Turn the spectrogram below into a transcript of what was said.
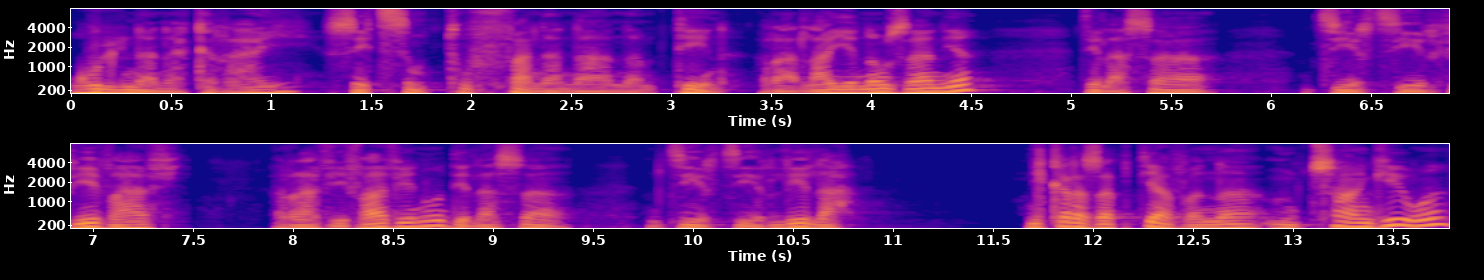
olona anankiray izay tsy mitovy fananahana amin'ny tena. Rahalahy ianao izany an, dia lasa mijerijery vehivavy. Raha vehivavy ianao dia lasa mijerijery lehilahy. Ny karazam-pitiavana mitranga eo an,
